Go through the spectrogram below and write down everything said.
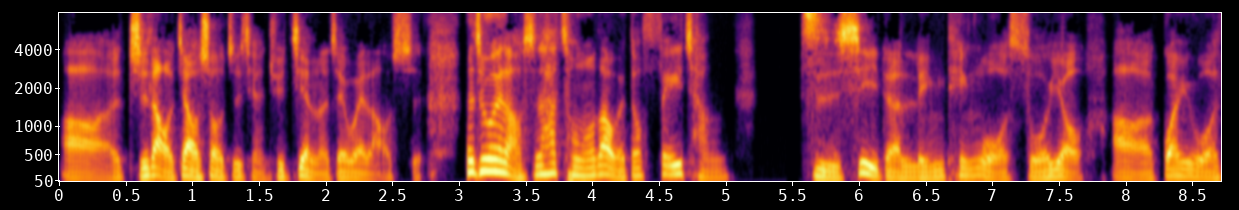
啊指导教授之前去见了这位老师。那这位老师他从头到尾都非常。仔细的聆听我所有啊，关于我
